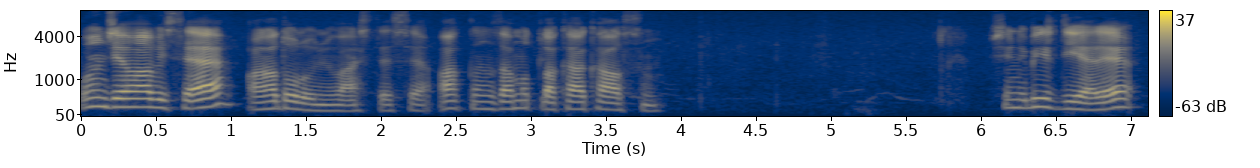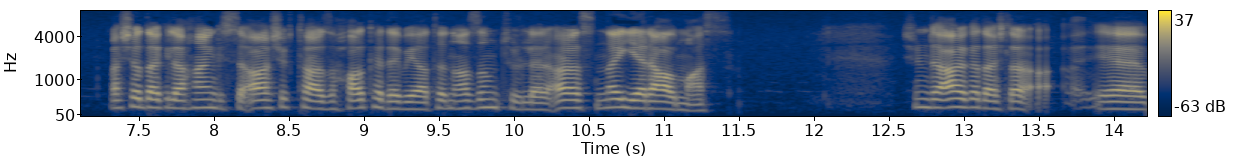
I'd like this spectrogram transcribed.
Bunun cevabı ise Anadolu Üniversitesi. Aklınıza mutlaka kalsın. Şimdi bir diğeri aşağıdakiler hangisi aşık tarzı halk edebiyatı nazım türleri arasında yer almaz? Şimdi arkadaşlar e,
